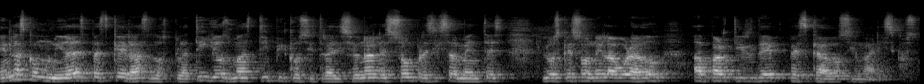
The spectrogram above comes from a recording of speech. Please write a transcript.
En las comunidades pesqueras los platillos más típicos y tradicionales son precisamente los que son elaborados a partir de pescados y mariscos.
